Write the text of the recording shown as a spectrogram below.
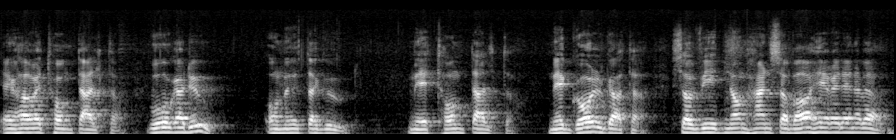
Jeg har et tomt alter. Våger du å møte Gud med et tomt alter, med Golgata, som vitner om Han som var her i denne verden?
